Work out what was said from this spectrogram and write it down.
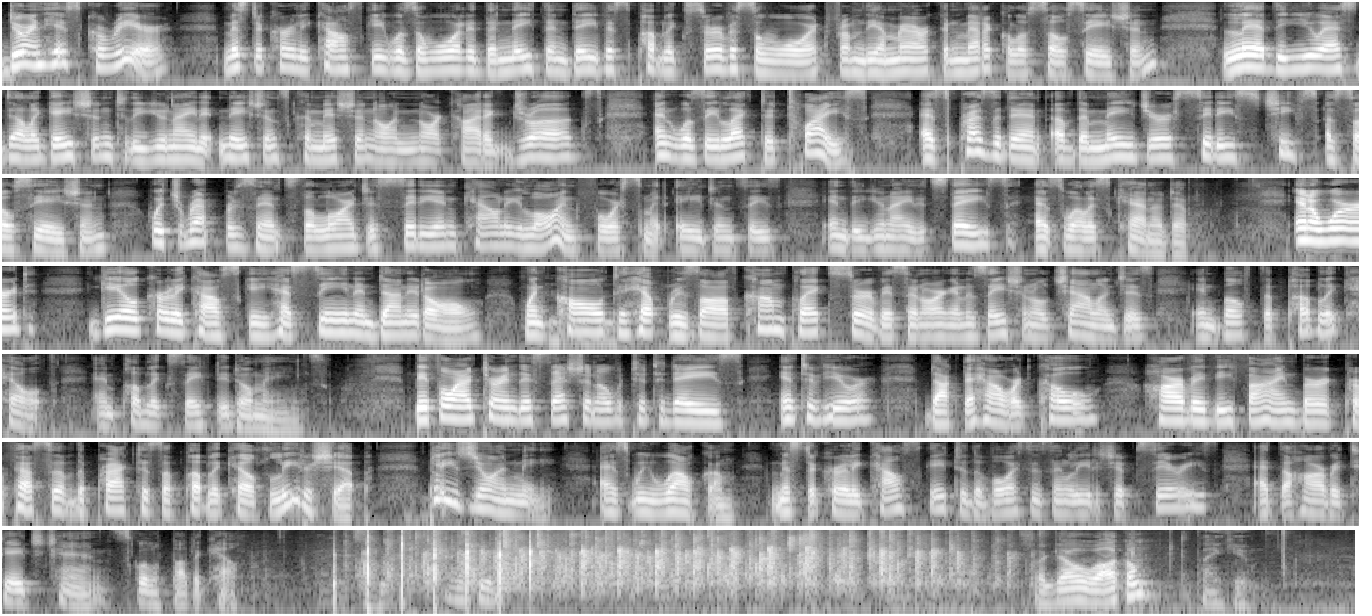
During his career, Mr. Kerlikowske was awarded the Nathan Davis Public Service Award from the American Medical Association, led the U.S. delegation to the United Nations Commission on Narcotic Drugs, and was elected twice as president of the Major Cities Chiefs Association, which represents the largest city and county law enforcement agencies in the United States as well as Canada. In a word, Gil Kerlikowske has seen and done it all when mm-hmm. called to help resolve complex service and organizational challenges in both the public health and public safety domains. Before I turn this session over to today's interviewer, Dr. Howard Koh, Harvey V. Fineberg Professor of the Practice of Public Health Leadership, please join me as we welcome Mr. Kerlikowske to the Voices in Leadership series at the Harvard T.H. Chan School of Public Health. Thank you. So, Gil, welcome. Thank you.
